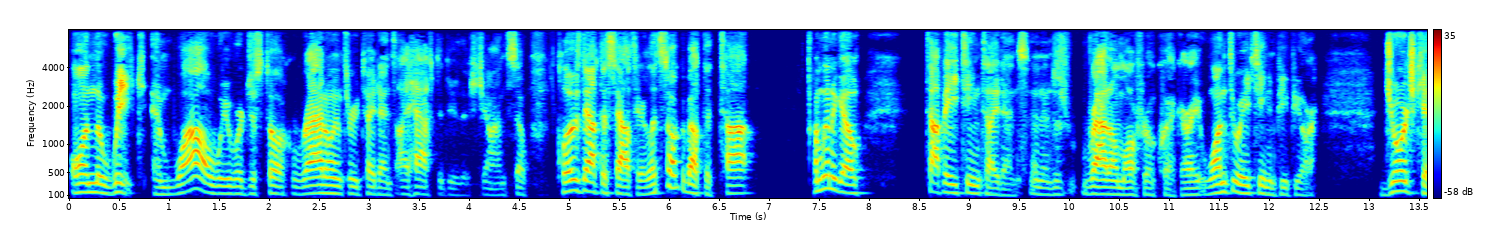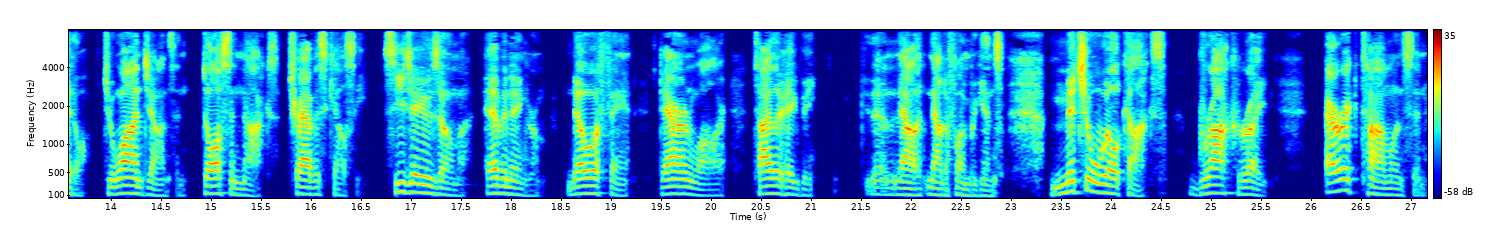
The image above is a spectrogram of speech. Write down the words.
on the week. And while we were just talk rattling through tight ends, I have to do this, John. So closed out the South here. Let's talk about the top I'm going to go top 18 tight ends and then just rattle them off real quick. All right. One through 18 in PPR. George Kittle, Juwan Johnson, Dawson Knox, Travis Kelce, CJ Uzomah, Evan Engram, Noah Fant, Darren Waller, Tyler Higbee. Now, now the fun begins. Mitchell Wilcox, Brock Wright, Eric Tomlinson,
